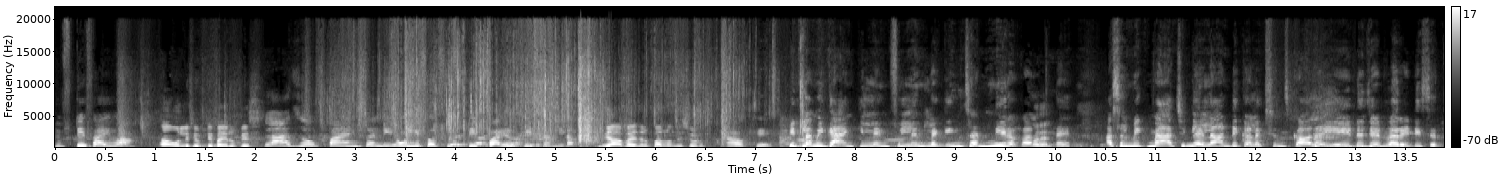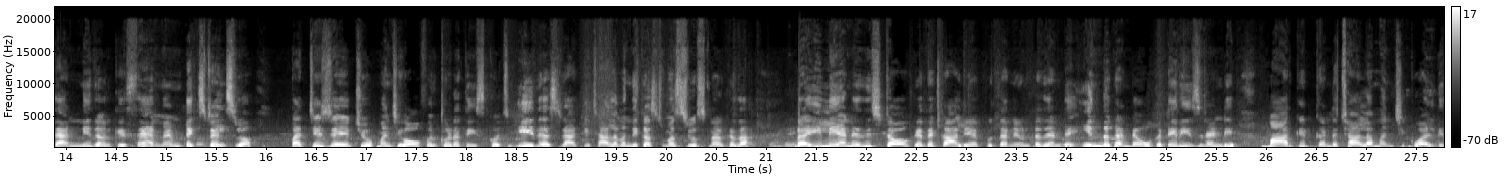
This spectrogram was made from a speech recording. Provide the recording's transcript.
Fifty five? Only fifty five rupees palazzo pants అండి. Only for fifty five rupees అంట. యాభై ఐదు రూపాయలు ఉంది చూడు. ఓకే. ఇట్లా మీకు ankle length full length leggings అన్ని రకాలు ఉంటాయి. అసలు మీకు మ్యాచింగ్ ఎలాంటి కలెక్షన్స్ కావాలా? ఏ టు జెడ్ వెరైటీస్ అయితే అన్ని దొరికేస్తే ఎంఎం టెక్స్టైల్స్లో. పర్చేస్ చేయొచ్చు మంచిగా ఆఫర్ కూడా తీసుకోవచ్చు. ఈ దసరాకి చాలా మంది కస్టమర్స్ చూస్తున్నారు కదా డైలీ అనేది స్టాక్ అయితే ఖాళీ అయిపోతూనే ఉంటుంది అంటే ఎందుకంటే ఒకటే రీజన్ అండి మార్కెట్ కంటే చాలా మంచి క్వాలిటీ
